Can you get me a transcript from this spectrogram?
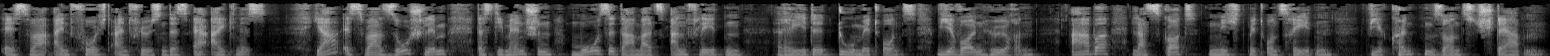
Es war ein furchteinflößendes Ereignis. Ja, es war so schlimm, dass die Menschen Mose damals anflehten, Rede du mit uns, wir wollen hören, aber lass Gott nicht mit uns reden, wir könnten sonst sterben.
